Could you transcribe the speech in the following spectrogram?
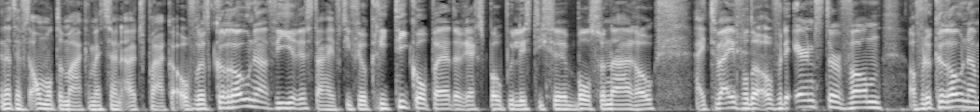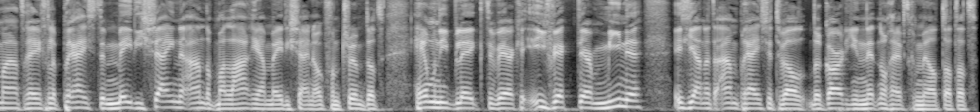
En dat heeft allemaal te maken met zijn uitspraken over het coronavirus. Daar heeft hij veel kritiek op, hè, de rechtspopulistische Bolsonaro. Hij twijfelde over de ernst ervan, over de coronamaatregelen. prijsde medicijnen aan, dat malaria-medicijn ook van Trump. dat helemaal niet bleek te werken. Ivectermine is hij aan het aanprijzen. Terwijl The Guardian net nog heeft gemeld dat dat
